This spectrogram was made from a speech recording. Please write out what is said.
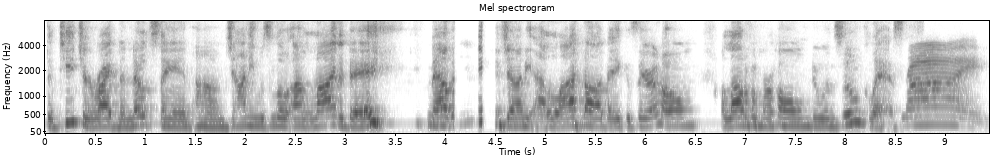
the teacher writing a note saying, um, Johnny was a little out of line today. now they're Johnny out of line all day because they're at home. A lot of them are home doing Zoom class. Right.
